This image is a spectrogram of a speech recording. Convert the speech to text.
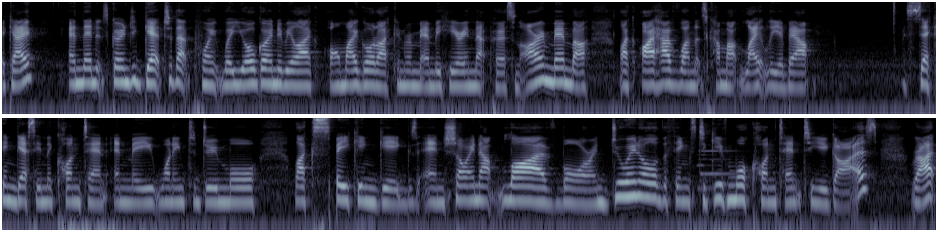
Okay, and then it's going to get to that point where you're going to be like, oh my God, I can remember hearing that person. I remember, like, I have one that's come up lately about second guessing the content and me wanting to do more like speaking gigs and showing up live more and doing all of the things to give more content to you guys, right?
